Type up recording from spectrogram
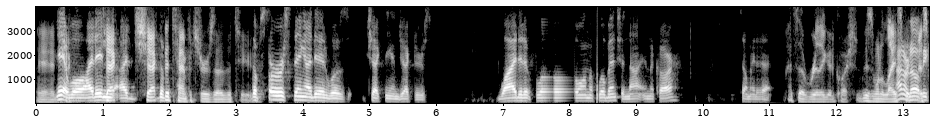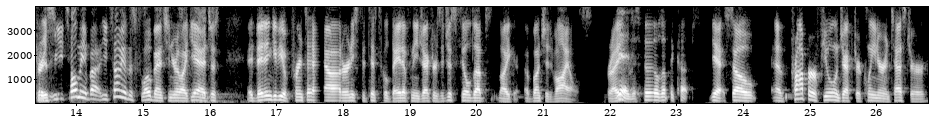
And Yeah, check, well, I didn't. check, I check the- the, temperatures of the tubes. the first thing I did was check the injectors. Why did it flow on the flow bench and not in the car? Tell me that. That's a really good question. This is one of life's I don't know mysteries. because you told me about you told me about this flow bench and you're like, yeah, it just it, they didn't give you a printout or any statistical data from the injectors. It just filled up like a bunch of vials, right? Yeah, it just fills up the cups. Yeah. So a proper fuel injector cleaner and tester,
